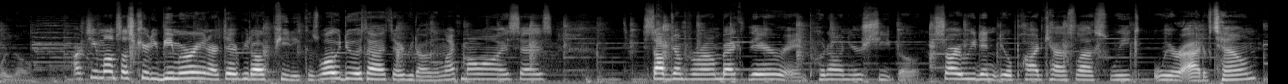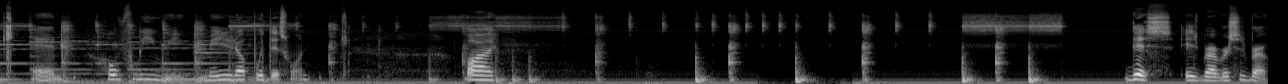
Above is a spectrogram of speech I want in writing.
wait, no. Our team mom slash security B Murray and our therapy dog Petey. Because what we do without our therapy dog, and like mom always says, stop jumping around back there and put on your seatbelt. Sorry we didn't do a podcast last week. We were out of town, and hopefully we made it up with this one. Bye. This is Bro vs. Bro.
